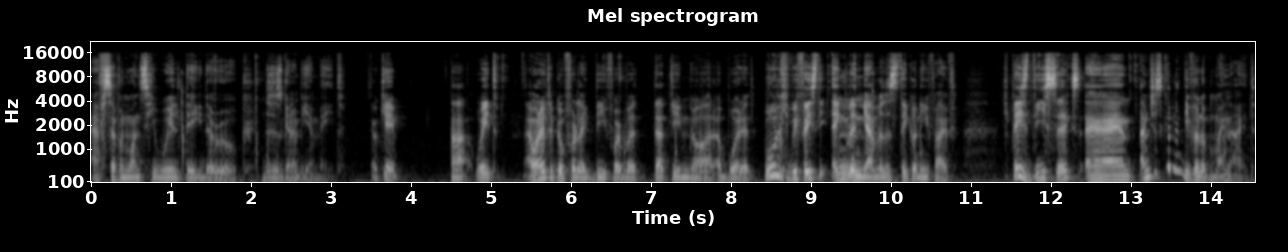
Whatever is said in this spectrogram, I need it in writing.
f7 once he will take the rook. This is gonna be a mate. Okay, uh, wait, I wanted to go for like d4, but that game got aborted. Ooh, we face the Englund gambit. Let's take on e5. He plays d6, and I'm just gonna develop my knight.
